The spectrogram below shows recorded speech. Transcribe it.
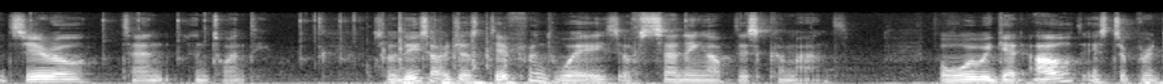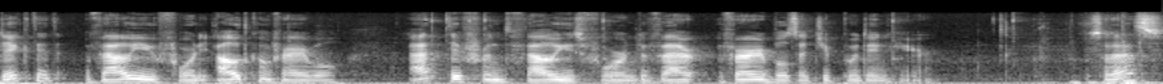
at 0, 10, and 20. So these are just different ways of setting up this command. But what we get out is the predicted value for the outcome variable at different values for the var variables that you put in here. So let's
